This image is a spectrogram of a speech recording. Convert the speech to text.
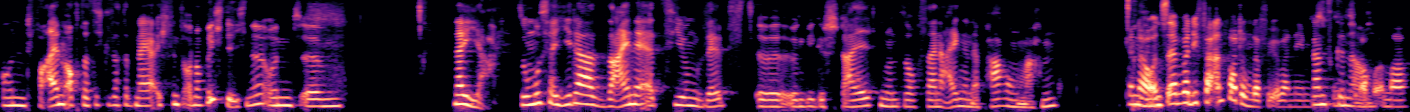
und vor allem auch, dass ich gesagt habe, naja, ich finde es auch noch richtig. Ne? Und ähm, naja, so muss ja jeder seine Erziehung selbst äh, irgendwie gestalten und auch seine eigenen Erfahrungen machen. Genau, ähm, und selber die Verantwortung dafür übernehmen. Ganz das genau. Ist auch immer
